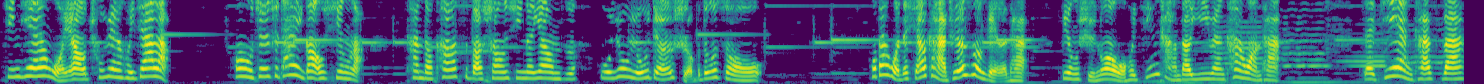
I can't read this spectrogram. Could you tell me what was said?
今天我要出院回家了。哦，真是太高兴了！看到卡斯巴伤心的样子，我又有点舍不得走。我把我的小卡车送给了他，并许诺我会经常到医院看望他。再见，卡斯巴，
